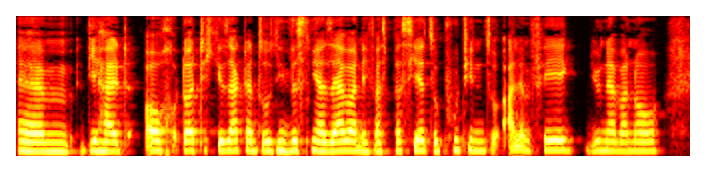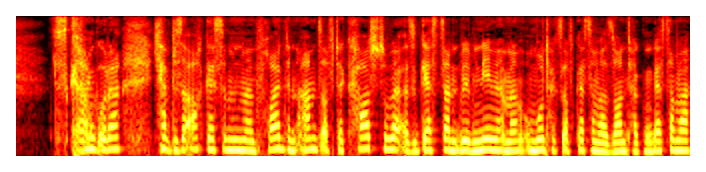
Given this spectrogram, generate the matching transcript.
ähm, die halt auch deutlich gesagt hat, so sie wissen ja selber nicht, was passiert, so Putin zu allem fähig, you never know. Das ist krank, ja. oder? Ich habe das auch gestern mit meinem Freund dann abends auf der Couch drüber. Also gestern, wir nehmen ja immer montags auf, gestern war Sonntag und gestern war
